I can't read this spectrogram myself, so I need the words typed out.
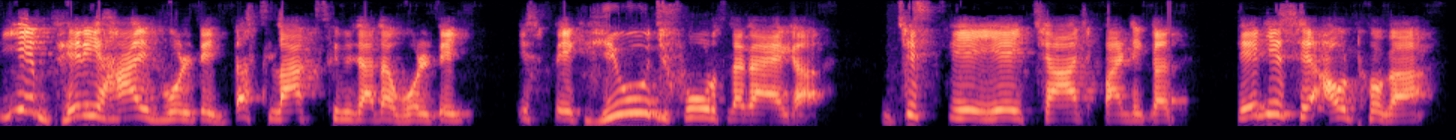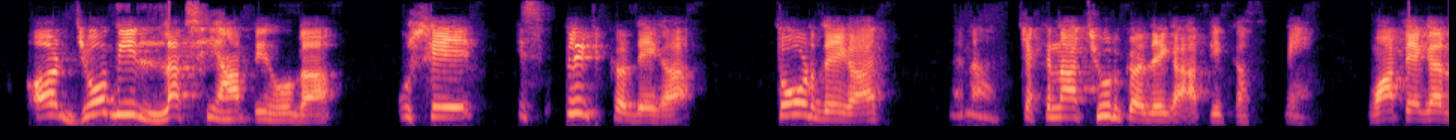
ये वेरी हाई वोल्टेज 10 लाख से भी ज़्यादा वोल्टेज इस पे एक ह्यूज फोर्स लगाएगा, जिससे ये चार्ज पार्टिकल तेज़ी से आउट होगा और जो भी लक्ष्य यहाँ पे होगा, उसे स्प्लिट कर देगा, तोड़ देगा, है ना? चकनाचूर कर देगा, आप ये कह सकते हैं। वहाँ पे अगर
